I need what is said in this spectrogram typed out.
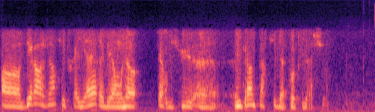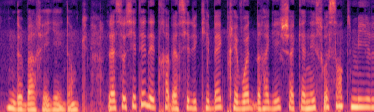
en dérangeant ces frayères, eh bien, on a perdu euh, une grande partie de la population. De donc. La Société des traversiers du Québec prévoit de draguer chaque année 60 000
